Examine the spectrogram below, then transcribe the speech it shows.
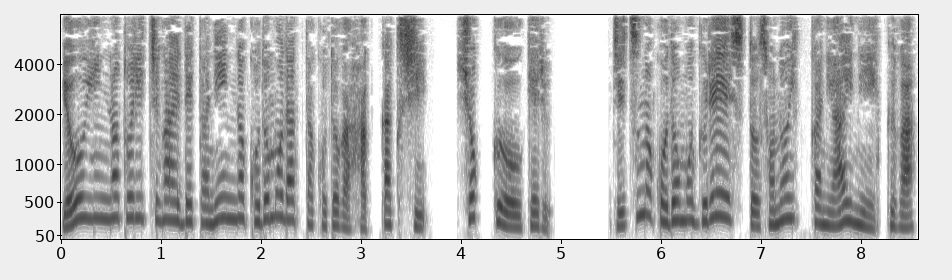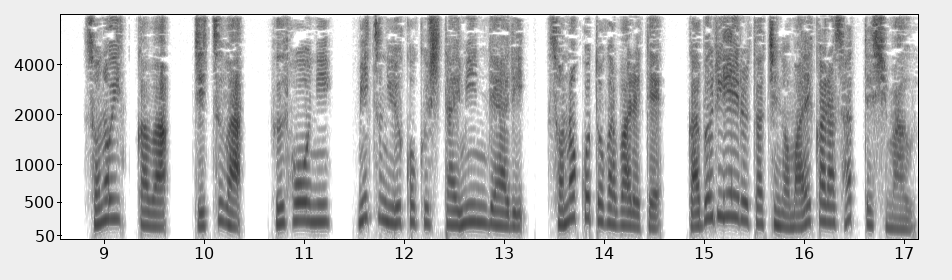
病院の取り違いで他人の子供だったことが発覚し、ショックを受ける。実の子供グレースとその一家に会いに行くが、その一家は、実は、不法に密入国した移民であり、そのことがバレて、ガブリエルたちの前から去ってしまう。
